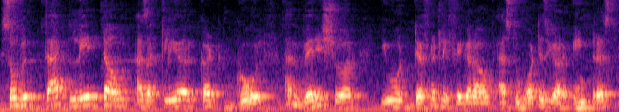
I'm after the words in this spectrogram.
So, with that laid down as a clear cut goal, I'm very sure you would definitely figure out as to what is your interest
